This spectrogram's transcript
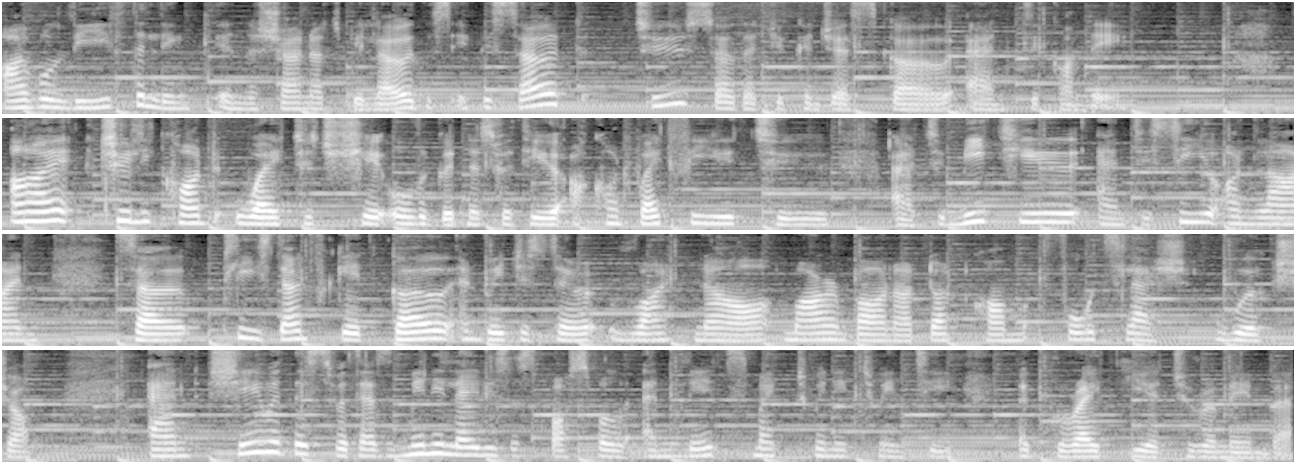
I will leave the link in the show notes below this episode too, so that you can just go and click on there. I truly can't wait to share all the goodness with you. I can't wait for you to uh, to meet you and to see you online. So please don't forget, go and register right now, marenbarnard.com forward slash workshop and share with us with as many ladies as possible and let's make 2020 a great year to remember.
